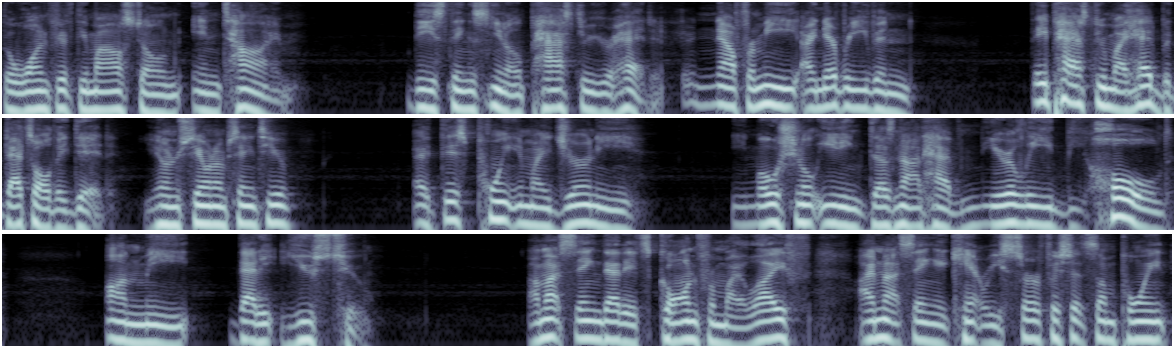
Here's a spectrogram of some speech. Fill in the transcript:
the 150 milestone in time. These things, you know, pass through your head. Now, for me, I never even, they passed through my head, but that's all they did. You understand what I'm saying to you? At this point in my journey, emotional eating does not have nearly the hold on me that it used to. I'm not saying that it's gone from my life. I'm not saying it can't resurface at some point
